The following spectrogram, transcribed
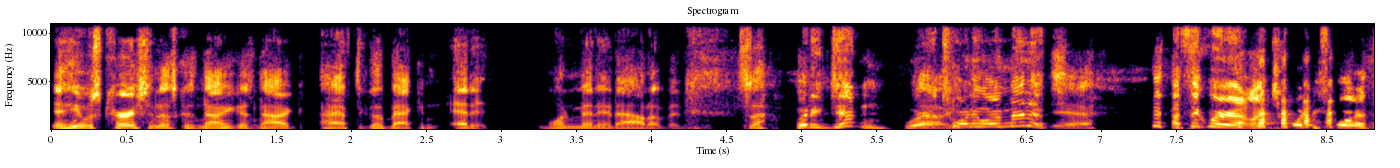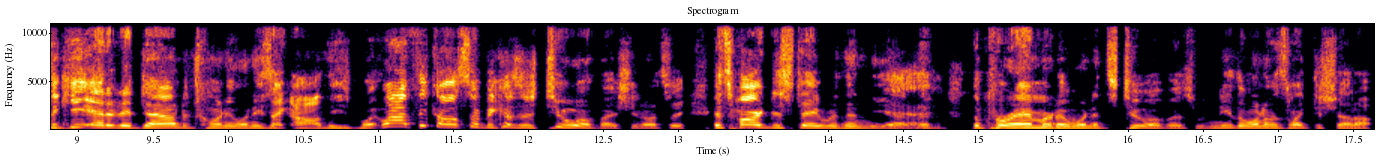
Yeah, he was cursing us because now he goes, now I have to go back and edit one minute out of it. So But he didn't. We're No, at he- 21 minutes. yeah. I think we're at like 24. I think he edited down to 21. He's like, oh, these boys. Well, I think also because there's two of us, you know, it's it's hard to stay within the, uh, the the parameter when it's two of us. Neither one of us like to shut up.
